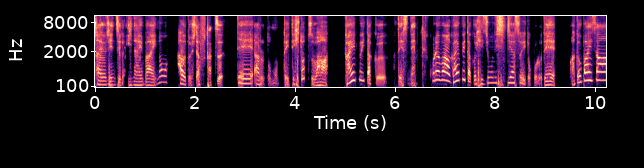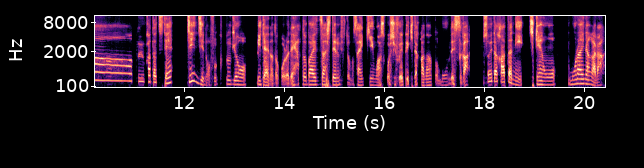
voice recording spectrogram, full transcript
採用人事がいない場合のハウとしては二つであると思っていて、一つは外部委託ですね。これは外部委託非常にしやすいところで、アドバイザーという形で人事の副業みたいなところでアドバイザーしてる人も最近は少し増えてきたかなと思うんですが、そういった方に知見をもらいながら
